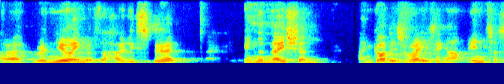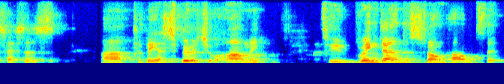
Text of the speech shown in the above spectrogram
a renewing of the Holy Spirit in the nation, and God is raising up intercessors uh, to be a spiritual army to bring down the strongholds that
